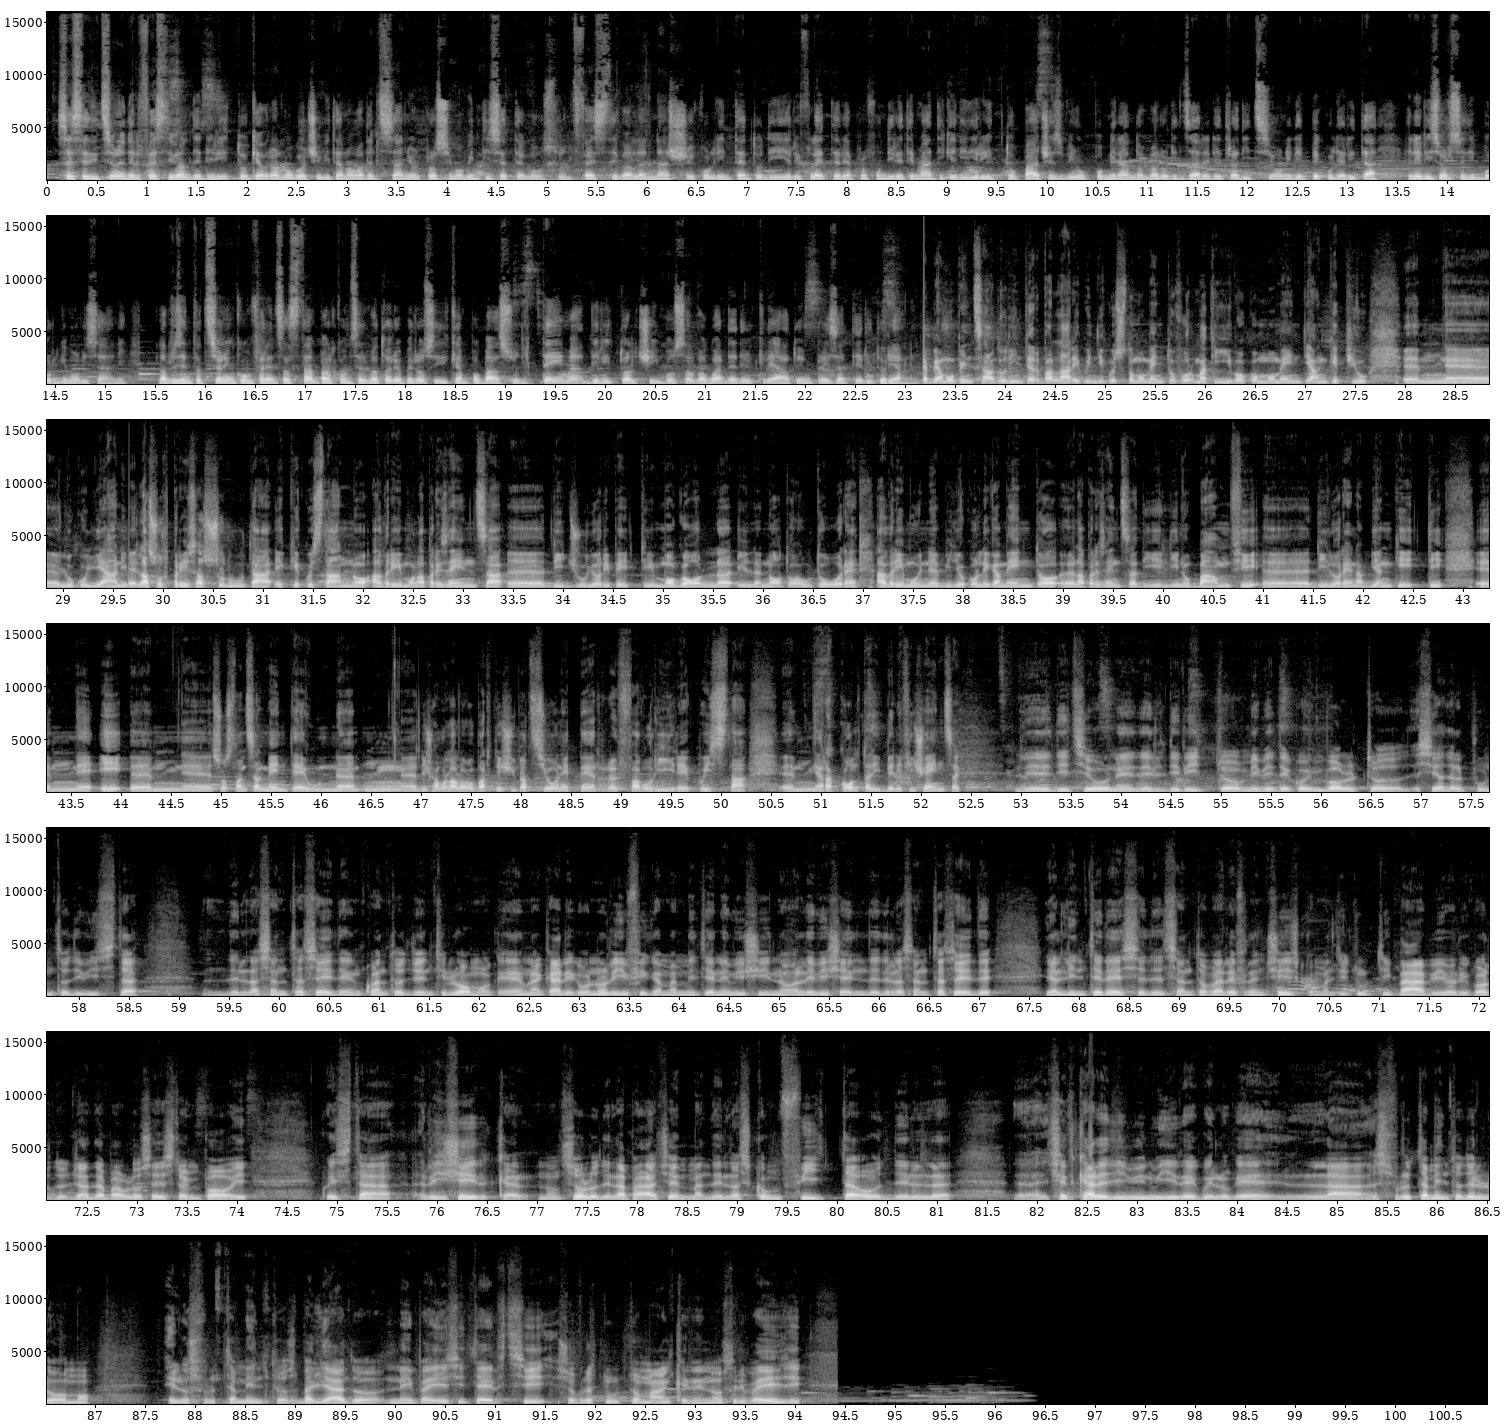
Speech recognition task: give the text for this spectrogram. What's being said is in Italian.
Sesta edizione del Festival del Diritto che avrà luogo a Civitanova del Sannio il prossimo 27 agosto. Il festival nasce con l'intento di riflettere e approfondire tematiche di diritto, pace e sviluppo, mirando a valorizzare le tradizioni, le peculiarità e le risorse di Borghi Molisani. La presentazione in conferenza stampa al Conservatorio Perosi di Campobasso, il tema diritto al cibo, salvaguardia del creato e impresa territoriale. Abbiamo pensato di intervallare quindi questo momento formativo con momenti anche più ehm, eh, luculiani. La sorpresa assoluta è che quest'anno avremo la presenza eh, di Giulio Ripetti Mogol, il noto autore, avremo in videocollegamento eh, la presenza di Lino Banfi, eh, di Lorena Bianchetti ehm, e ehm, sostanzialmente un, mh, mm, diciamo, la loro partecipazione per favorire questa ehm, raccolta di beneficenza. L'edizione del diritto mi vede coinvolto sia dal punto di vista della Santa Sede in quanto gentiluomo, che è una carica onorifica, ma mi tiene vicino alle vicende della Santa Sede e all'interesse del Santo Padre Francesco, ma di tutti i papi, io ricordo già da Paolo VI in poi, questa ricerca non solo della pace, ma della sconfitta o del eh, cercare di diminuire quello che è lo sfruttamento dell'uomo e lo sfruttamento sbagliato nei paesi terzi soprattutto, ma anche nei nostri paesi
